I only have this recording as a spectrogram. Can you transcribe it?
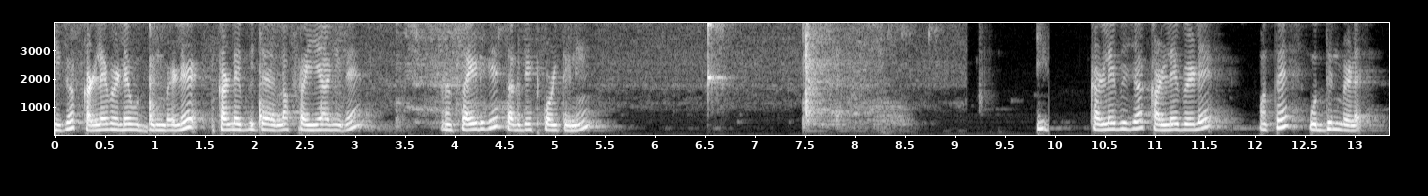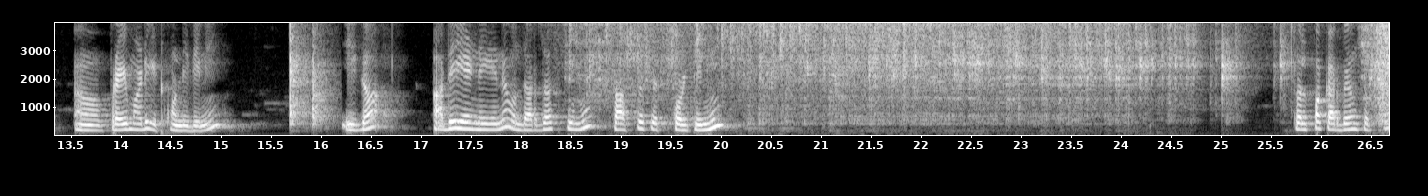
ಈಗ ಕಡಲೆಬೇಳೆ ಉದ್ದಿನಬೇಳೆ ಕಡಲೆ ಬೀಜ ಎಲ್ಲ ಫ್ರೈ ಆಗಿದೆ. ಸೈಡ್ಗೆ ತೆಗೆದಿಟ್ಕೊಳ್ತೀನಿ. ಈ ಕಡಲೆ ಬೀಜ ಕಡಲೆಬೇಳೆ ಮತ್ತು ಉದ್ದಿನಬೇಳೆ ಫ್ರೈ ಮಾಡಿ ಇಟ್ಕೊಂಡಿದ್ದೀನಿ. ಈಗ ಅದೇ ಎಣ್ಣೆಗೆ ಒಂದು ಅರ್ಧ ಸ್ಪೂನು ಸಾಸಿವೆ ಸೇರಿಸ್ಕೊಳ್ತೀನಿ ಸ್ವಲ್ಪ ಕರ್ಬೇವಿನ ಸೊಪ್ಪು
